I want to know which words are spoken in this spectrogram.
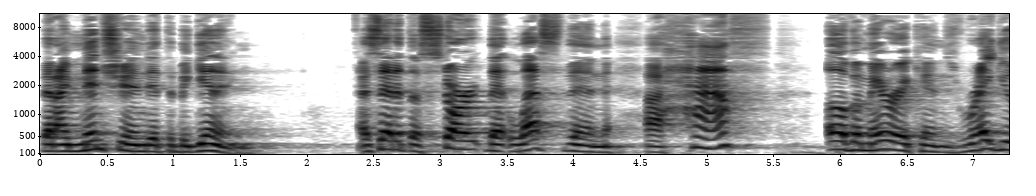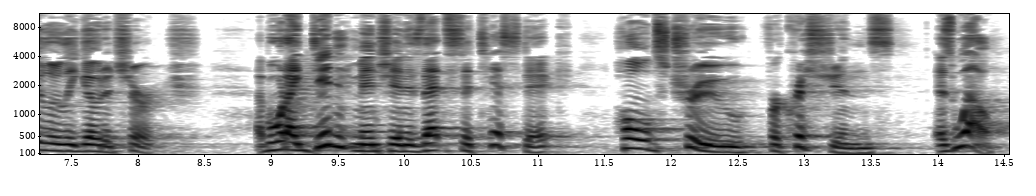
that I mentioned at the beginning. I said at the start that less than a half of Americans regularly go to church. Uh, but what I didn't mention is that statistic holds true for Christians as well.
